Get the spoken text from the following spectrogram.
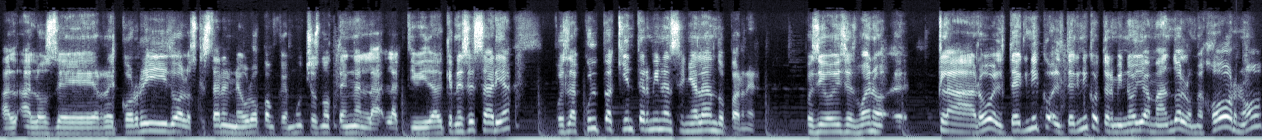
a, los de recorrido, a los que están en Europa, aunque muchos no tengan la, la actividad que es necesaria, pues la culpa, ¿quién terminan señalando, partner? Pues digo, dices, bueno, eh, claro, el técnico, el técnico terminó llamando a lo mejor, ¿no?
